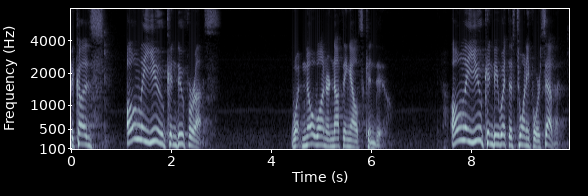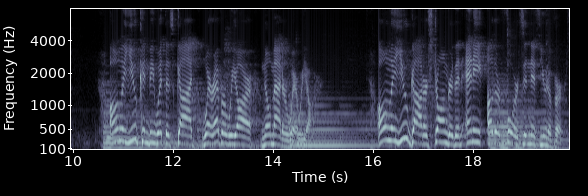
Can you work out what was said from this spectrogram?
because only you can do for us what no one or nothing else can do. Only you can be with us 24 7. Only you can be with us, God, wherever we are, no matter where we are. Only you, God, are stronger than any other force in this universe.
